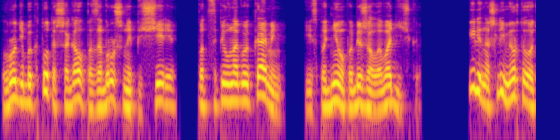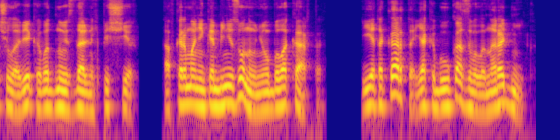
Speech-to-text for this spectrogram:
вроде бы кто-то шагал по заброшенной пещере, подцепил ногой камень, и из-под него побежала водичка. Или нашли мертвого человека в одной из дальних пещер, а в кармане комбинезона у него была карта. И эта карта якобы указывала на родник.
